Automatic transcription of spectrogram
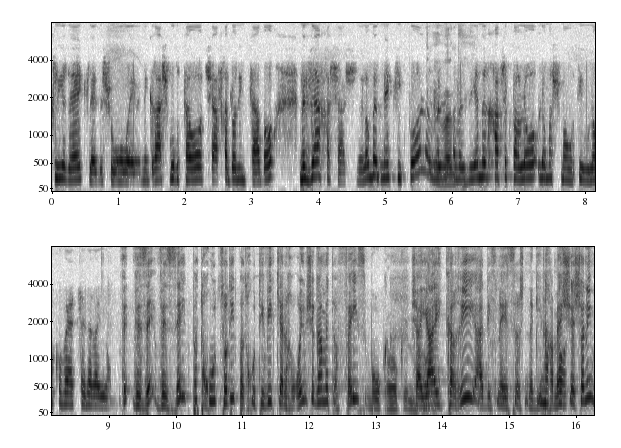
כלי ריק, לאיזשהו אה, מגרש גורטאות שאף אחד לא נמצא בו, וזה החשש. זה לא באמת ייפול, אבל. אבל זה יהיה מרחב שכבר לא, לא משמעותי, הוא לא קובע את סדר היום. וזה, וזה התפתחות, זאת התפתחות טבעית, כי אנחנו רואים שגם את הפייסבוק, אוקיי, שהיה נכון. העיקרי עד לפני עשר, נגיד נכון. חמש, שש שנים,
